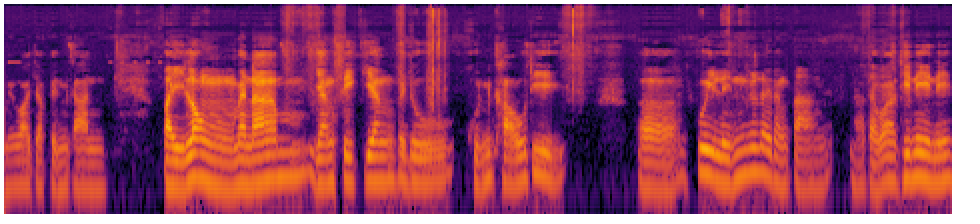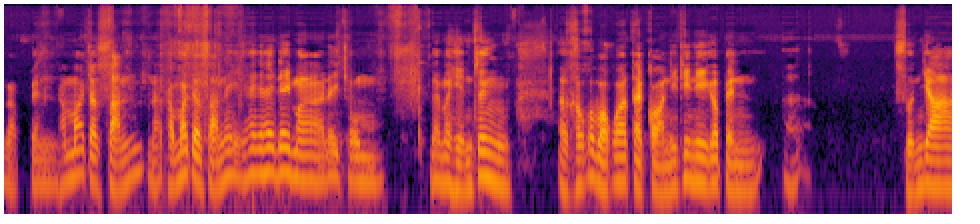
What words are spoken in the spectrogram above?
ไม่ว่าจะเป็นการไปล่องแม่น้ำยังซีเกียงไปดูขุนเขาที่ กุ้ยหลินหรืออะไรต่างๆนะแต่ว่าที่นี่นี้แบบเป็นธรรมะจัดสรรนะธรรมะจัดสรรให้ให้ให้ได้มาได้ชมได้มาเห็น ซึ่งเขาก็บอกว่าแต่ก่อนนี้ที่นี่ก็เป็นสวนยาง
